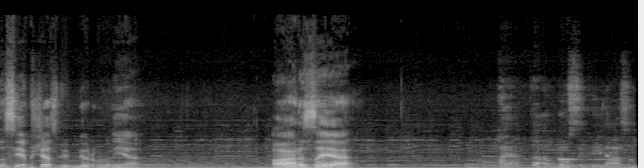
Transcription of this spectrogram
Nasıl yapacağız bilmiyorum bunu ya. Arıza ya. Musiki lazım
